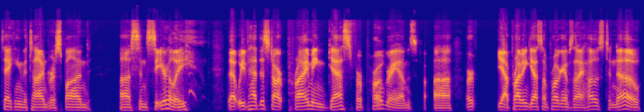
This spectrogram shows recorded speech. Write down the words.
taking the time to respond uh, sincerely. that we've had to start priming guests for programs uh, or yeah, priming guests on programs that I host to know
